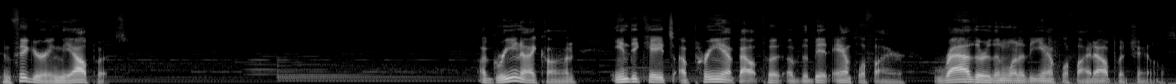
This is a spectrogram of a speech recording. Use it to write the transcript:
Configuring the outputs. A green icon indicates a preamp output of the bit amplifier rather than one of the amplified output channels.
